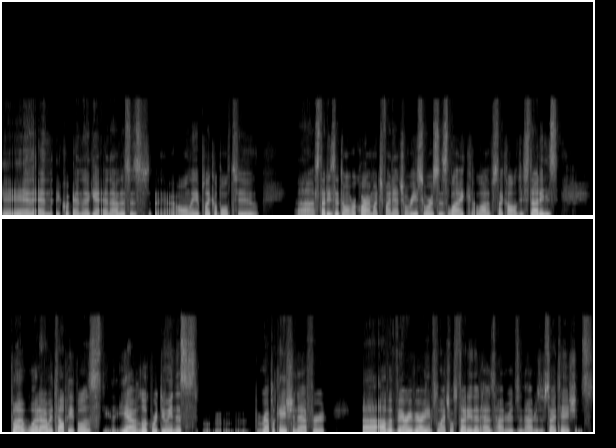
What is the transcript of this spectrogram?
and and and again, and now this is only applicable to uh, studies that don't require much financial resources, like a lot of psychology studies. But what I would tell people is, yeah, look, we're doing this replication effort uh, of a very, very influential study that has hundreds and hundreds of citations.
